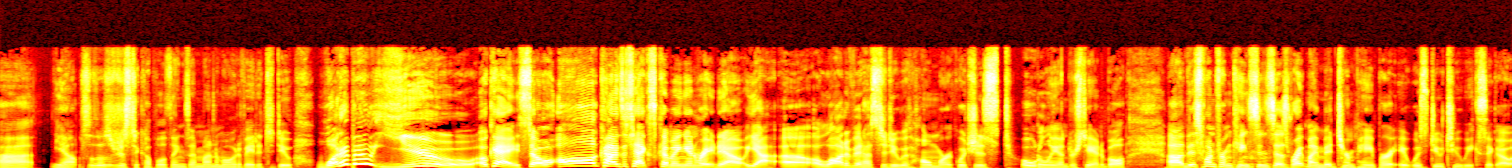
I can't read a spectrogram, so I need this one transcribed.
Uh, yeah, so those are just a couple of things I'm unmotivated to do. What about you? Okay, so all kinds of texts coming in right now. Yeah, uh, a lot of it has to do with homework, which is totally understandable. Uh, this one from Kingston says, Write my midterm paper. It was due two weeks ago.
